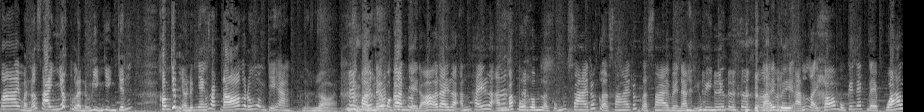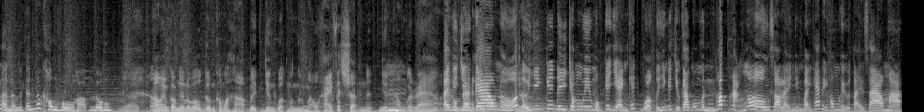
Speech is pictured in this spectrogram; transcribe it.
sai mà nó sai nhất là nữ diễn viên chính không chấp nhận được nhan sắc đó có đúng không chị hằng? Đúng rồi. Nhưng mà nếu mà có anh vậy đó ở đây là anh thấy là anh bắt bu gum là cũng sai rất là sai rất là sai về nam diễn viên chính. Tại vì ảnh lại có một cái nét đẹp quá là nữ tính nó không phù hợp luôn. Dạ. không em công nhận là bắt Gum không có hợp với nhân vật mà người mẫu high fashion á nhìn Ừ. không có ra. Tại vì Không chiều cao nữa Dạ. tự nhiên cái đi trong nguyên một cái dàn khách quật tự nhiên cái chiều cao của mình thấp hẳn hơn so lại những bạn khác thì không hiểu tại sao mà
